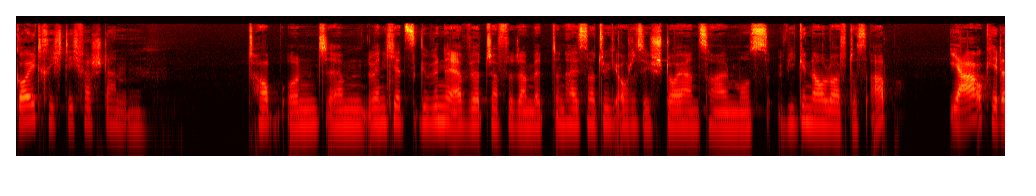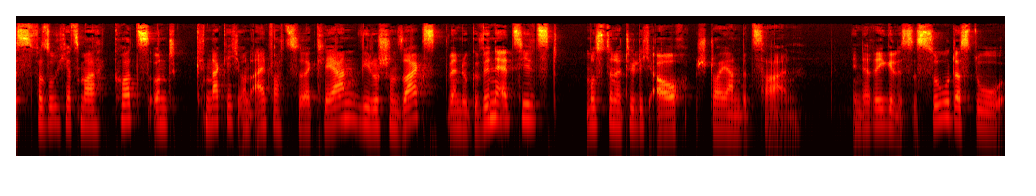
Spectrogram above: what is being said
goldrichtig verstanden. Top. Und ähm, wenn ich jetzt Gewinne erwirtschafte damit, dann heißt es natürlich auch, dass ich Steuern zahlen muss. Wie genau läuft das ab? Ja, okay, das versuche ich jetzt mal kurz und knackig und einfach zu erklären. Wie du schon sagst, wenn du Gewinne erzielst, musst du natürlich auch Steuern bezahlen. In der Regel ist es so, dass du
